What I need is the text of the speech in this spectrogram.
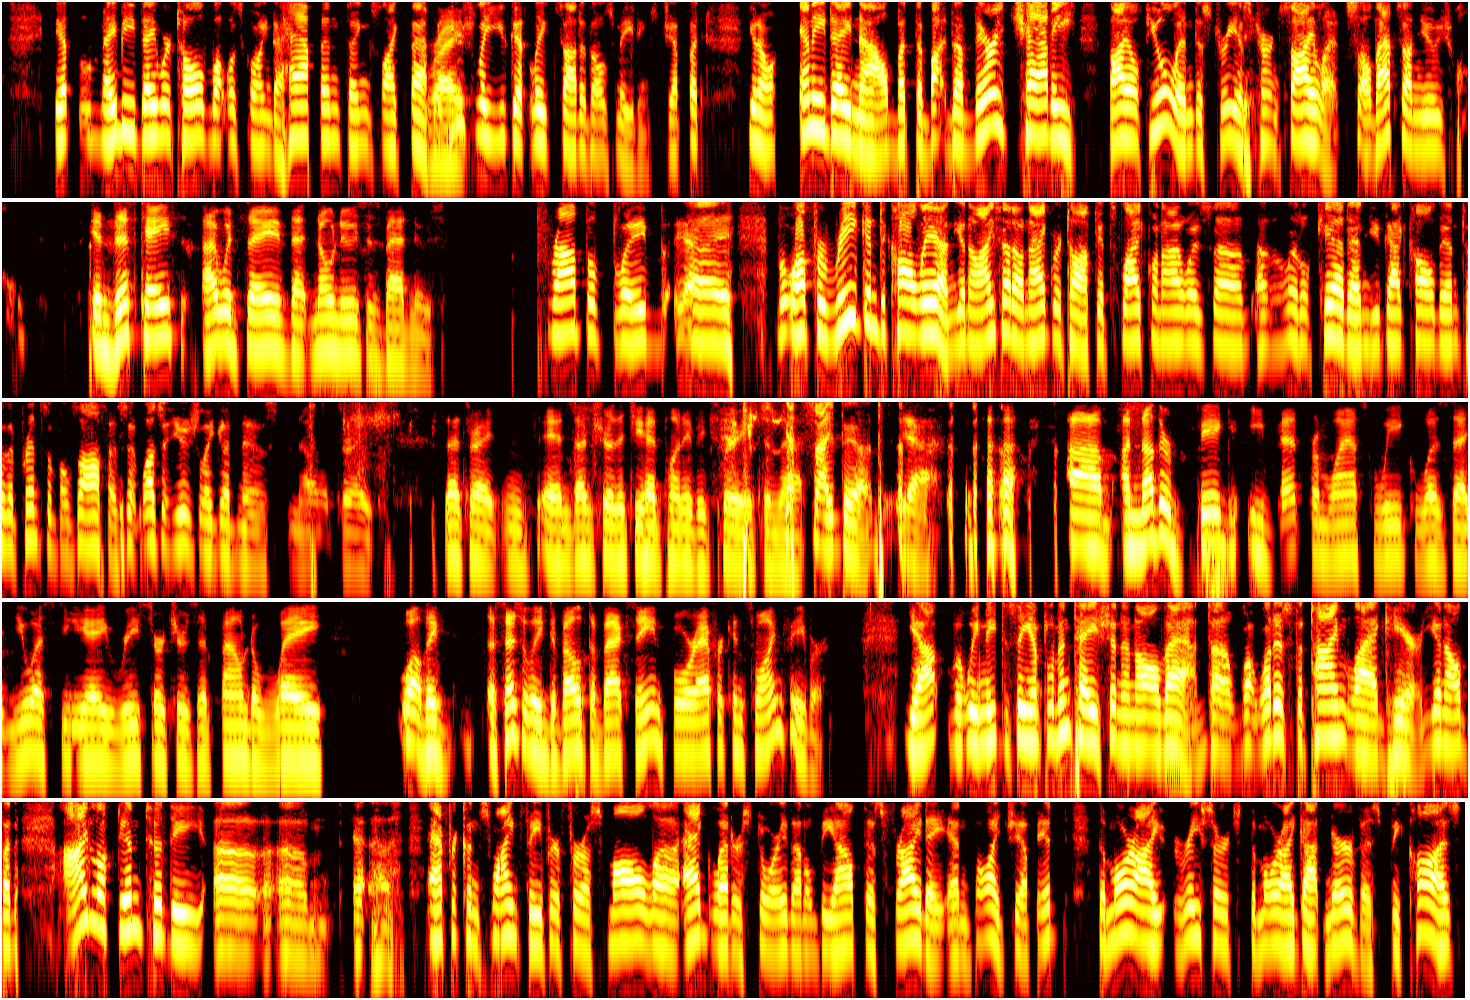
it maybe they were told what was going to happen, things like that. Right. But usually you get leaks out of those meetings, Chip. But you know, any day now. But the the very chatty biofuel industry has turned silent, so that's unusual. In this case, I would say that no news is bad news probably uh, well for regan to call in you know i said on agritalk it's like when i was uh, a little kid and you got called into the principal's office it wasn't usually good news. No that's right. That's right and, and i'm sure that you had plenty of experience in that. Yes i did. Yeah. Um, another big event from last week was that usda researchers have found a way well, they've essentially developed a vaccine for African swine fever. Yeah, but we need to see implementation and all that. Mm-hmm. Uh, what what is the time lag here? You know, but I looked into the uh, um, uh, African swine fever for a small uh, ag letter story that'll be out this Friday. And boy, Chip, it the more I researched, the more I got nervous because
